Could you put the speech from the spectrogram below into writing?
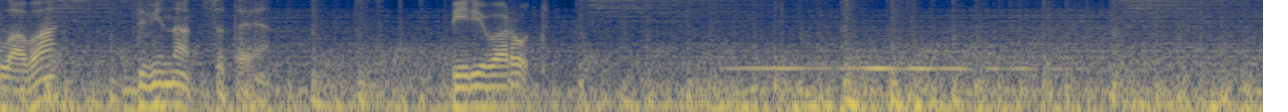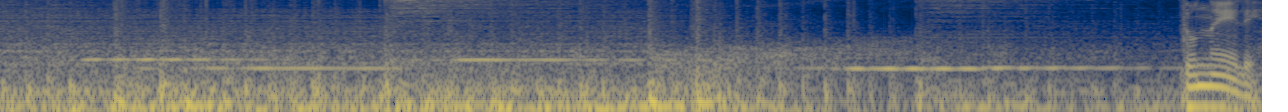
Глава 12. Переворот. Туннели.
